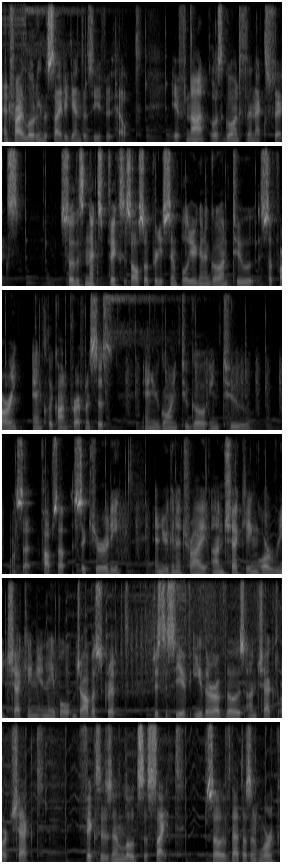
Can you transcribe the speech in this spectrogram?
and try loading the site again to see if it helped. If not, let's go into the next fix. So this next fix is also pretty simple. You're going to go into Safari and click on preferences and you're going to go into once that pops up security and you're going to try unchecking or rechecking enable JavaScript just to see if either of those unchecked or checked fixes and loads the site. So if that doesn't work,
